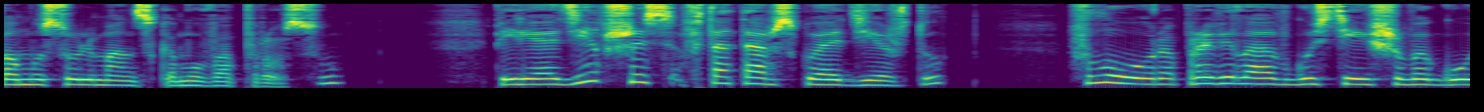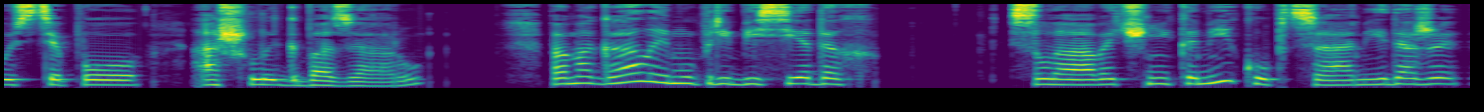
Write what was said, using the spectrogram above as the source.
по мусульманскому вопросу. Переодевшись в татарскую одежду, Флора провела августейшего гостя по Ашлык-базару, помогала ему при беседах с лавочниками и купцами и даже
